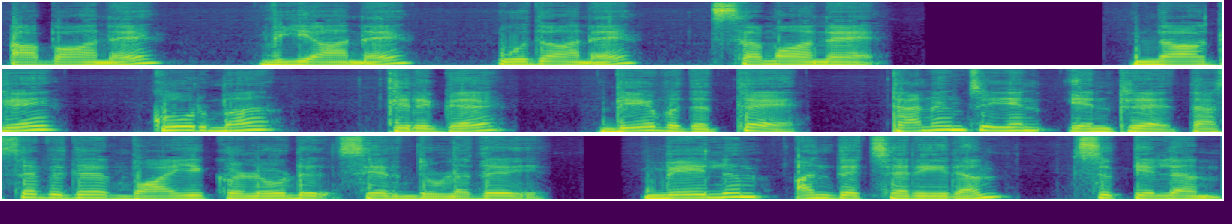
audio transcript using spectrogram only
அபான வியான உதான சமான. நாக கூர்ம கிருக தேவதத்த தனஞ்சயன் என்ற தசவித வாயுக்களோடு சேர்ந்துள்ளது. மேலும் அந்த சரீரம் சுக்கிலம்.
